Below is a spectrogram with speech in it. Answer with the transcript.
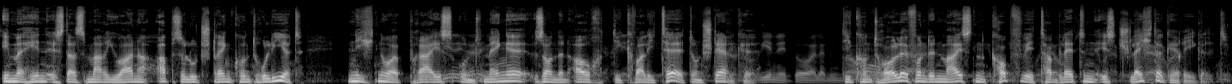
Immerhin ist das Marihuana absolut streng kontrolliert. Nicht nur Preis und Menge, sondern auch die Qualität und Stärke. Die Kontrolle von den meisten Kopfwehtabletten ist schlechter geregelt.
